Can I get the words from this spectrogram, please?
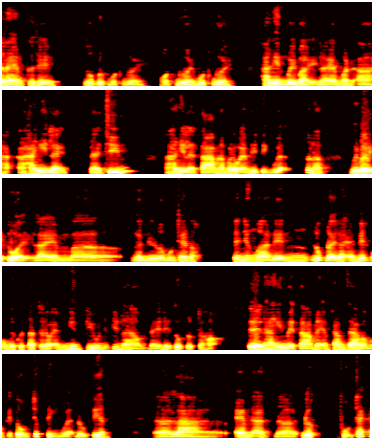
Thế là em cứ thế giúp được một người một người một người. 2017 là em mất à, 2009 à, 2008 à, là bắt đầu em đi tình nguyện. Tức là 17 tuổi là em uh, gần như là muốn chết rồi thế nhưng mà đến lúc đấy là em biết có người khuyết tật cho đầu em nghiên cứu những cái nào đấy để giúp được cho họ. Thế đến 2018 thì em tham gia vào một cái tổ chức tình nguyện đầu tiên ờ, là em đã ờ, được phụ trách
